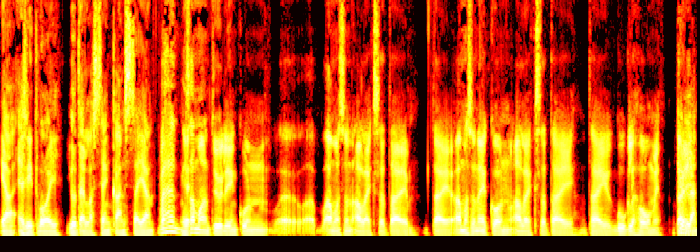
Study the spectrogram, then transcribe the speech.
Ja, ja sitten voi jutella sen kanssa. Ja, Vähän ja, samaan tyyliin kuin äh, Amazon Alexa tai, tai Amazon Econ Alexa tai, tai Google Home tai Kyllä.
